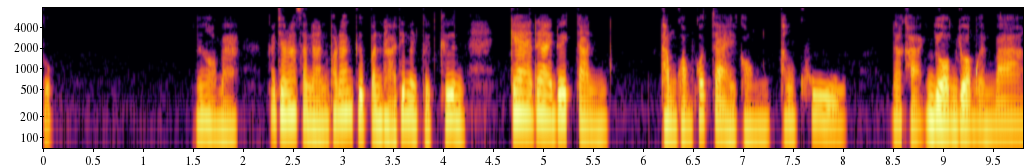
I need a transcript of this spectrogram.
สุขนึกออกไหมก็จะลักษณะนั้นเพราะนั่นคือปัญหาที่มันเกิดขึ้น แก้ได้ด้วยการทำความเข้าใจของทั้งคู่นะคะ ยอมยอมกันบ้าง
